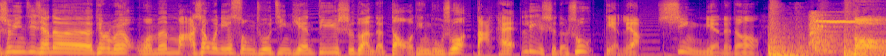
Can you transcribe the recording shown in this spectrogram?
收音机前的听众朋友，我们马上为您送出今天第一时段的道听途说。打开历史的书，点亮信念的灯。道，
